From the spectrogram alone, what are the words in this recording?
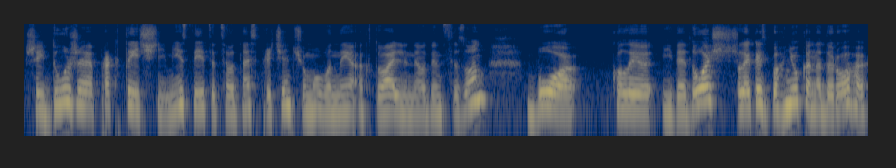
ще й дуже практичні. Мені здається, це одна з причин, чому вони актуальні не один сезон. Бо коли йде дощ, коли якась багнюка на дорогах,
